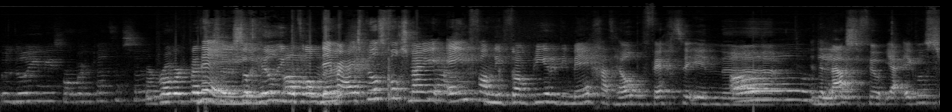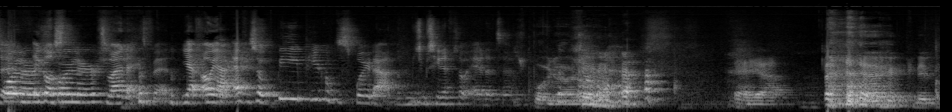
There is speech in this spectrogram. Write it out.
Bedoel je niet Robert Pattinson? Maar Robert Pattinson Nee. is toch heel iemand Oh. anders? Nee, maar hij speelt volgens mij Ja. een van die vampieren die mee gaat helpen vechten in, eh, oh. in de laatste film. Ja, ik was, eh, Spoilers, ik was spoilers. Twilight fan. Ja, oh ja, even zo piep, hier komt de spoiler aan. Dan moet je misschien even zo editen. spoiler. ja, ja. Knip.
